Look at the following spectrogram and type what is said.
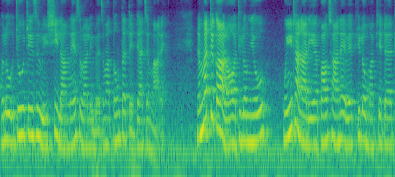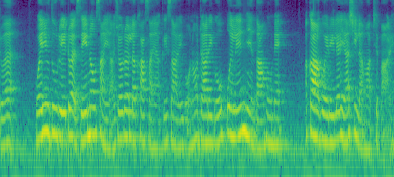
ဘယ်လိုအကျိုးကျေးဇူးတွေရှိလာမလဲဆိုတာလေးပဲကျွန်မသုံးသပ်တင်ပြချင်ပါတယ်။နံပါတ်1ကတော့ဒီလိုမျိုးဝန်ကြီးဌာနတွေရဲ့ပေါချာနဲ့ပဲပြုလုပ်မှာဖြစ်တဲ့အတွက်ဝယ်ယူသူတွေအတွက်ဈေးနှုန်းဆိုင်ရာရောဒရက်လက်ခဆိုင်ရာကိစ္စတွေပေါ့နော်ဒါတွေကိုပွင့်လင်းမြင်သာမှုနဲ့အကာအကွယ်တွေလည်းရရှိလာမှာဖြစ်ပါတယ်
